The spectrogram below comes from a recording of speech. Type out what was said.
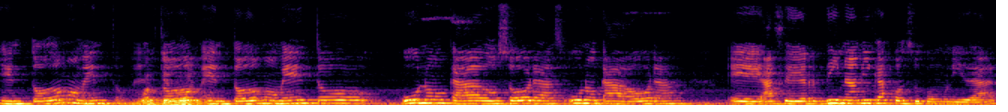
En todo momento, en todo, momento. en todo momento, uno cada dos horas, uno cada hora, eh, hacer dinámicas con su comunidad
